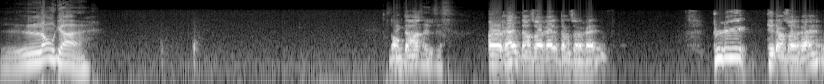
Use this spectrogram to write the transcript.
Longueur. Donc, dans un rêve, dans un rêve, dans un rêve, plus tu es dans un rêve,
